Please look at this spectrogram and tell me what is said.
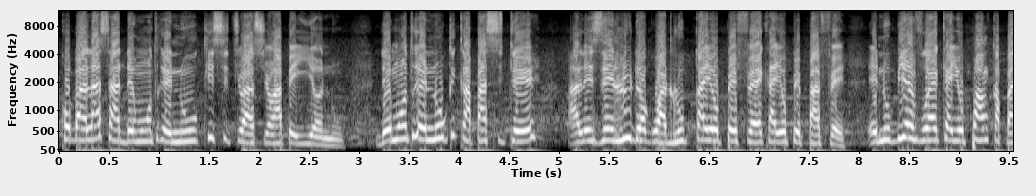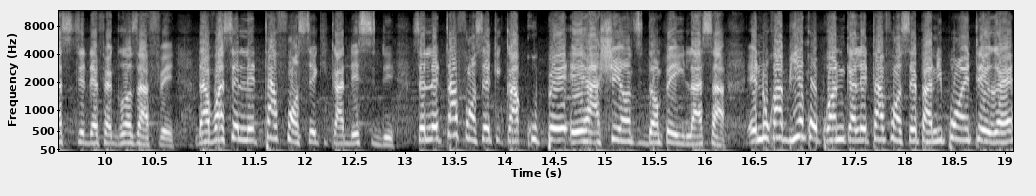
kombat la sa demontre nou ki situasyon a peyi an nou. Demontre nou ki kapasite, à les élus de Guadeloupe, qu'ils peuvent faire, qu'ils ne peuvent pas faire. Et nous bien vrai qu'ils n'ont pas en capacité de faire grandes affaires. D'avoir, c'est l'État français qui a décidé. C'est l'État français qui a coupé et haché dans le pays là. Ça. Et nous avons bien comprendre que l'État français n'a ni pour intérêt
